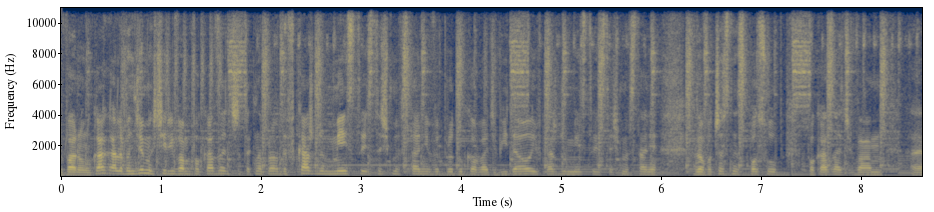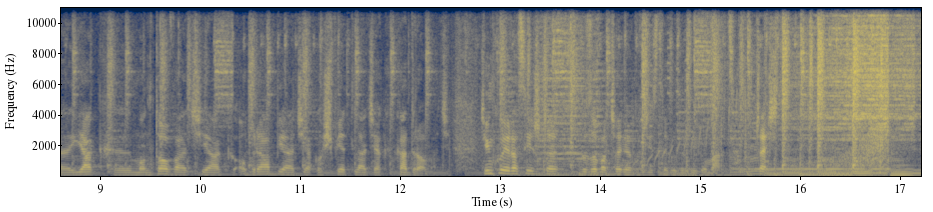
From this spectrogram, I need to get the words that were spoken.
warunkach, ale będziemy chcieli Wam pokazać, że tak naprawdę w każdym miejscu jesteśmy w stanie wyprodukować wideo i w każdym miejscu jesteśmy w stanie w nowoczesny sposób pokazać Wam, e, jak montować, jak obrabiać, jak oświetlać, jak kadrować. Dziękuję raz jeszcze, do zobaczenia 22 marca. Cześć!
